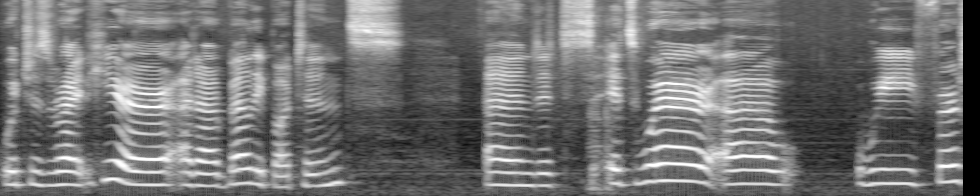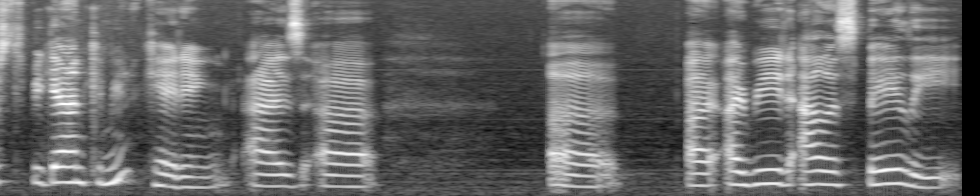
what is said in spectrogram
which is right here at our belly buttons and it's it's where uh, we first began communicating as uh, I, I read Alice Bailey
